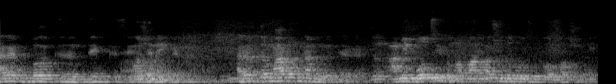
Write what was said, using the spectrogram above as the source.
আরে বলতেছেন দেখতেছি। আরে তো মারুন না আমি বলছি তোমার মারবা শুধু বলছি পরামর্শ নেই।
